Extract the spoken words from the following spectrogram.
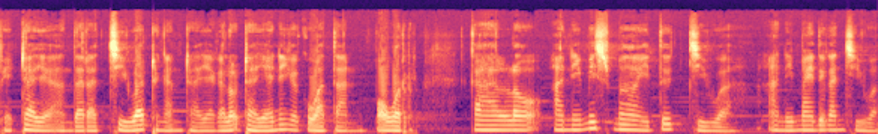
Beda ya antara jiwa dengan daya. Kalau daya ini kekuatan, power. Kalau animisme itu jiwa, anima itu kan jiwa.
